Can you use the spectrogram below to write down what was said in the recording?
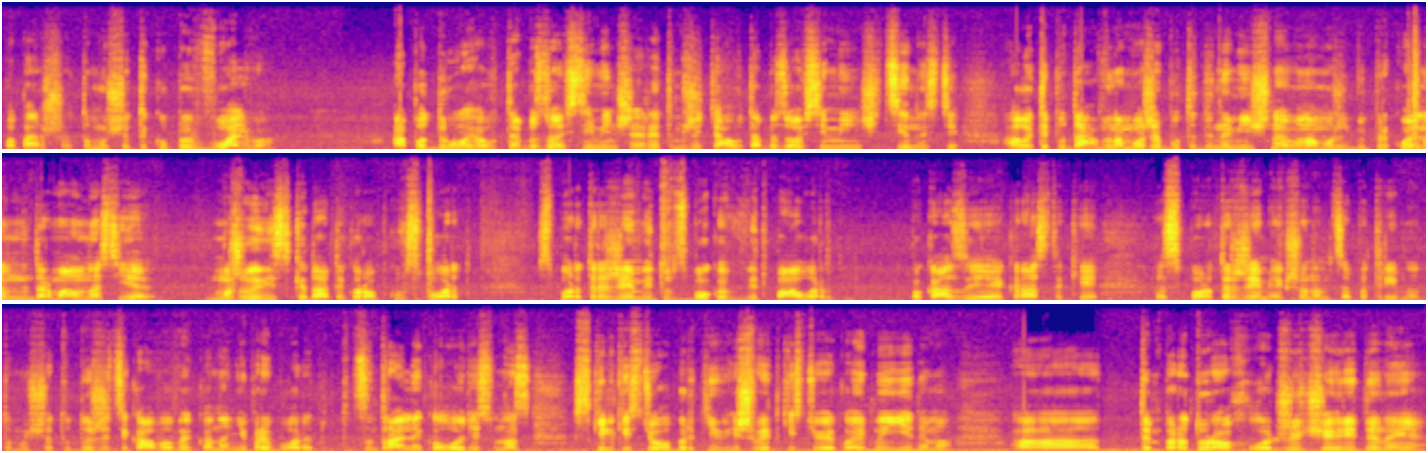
по-перше, тому що ти купив Volvo. А по-друге, у тебе зовсім інший ритм життя, у тебе зовсім інші цінності. Але типу, да, вона може бути динамічною, вона може бути прикольною, не дарма. У нас є можливість скидати коробку в спорт, в спорт режим, і тут збоку від Power показує якраз таки спорт режим, якщо нам це потрібно, тому що тут дуже цікаво виконані прибори. Тут центральний колодязь у нас з кількістю обертів і швидкістю, якою ми їдемо, температура охолоджуючої рідини.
